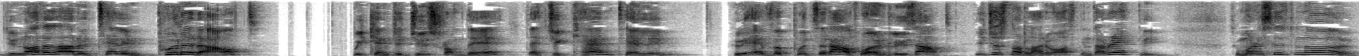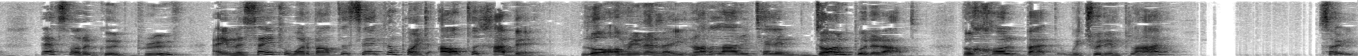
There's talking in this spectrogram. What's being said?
You're not allowed to tell him, put it out. We can deduce from there that you can tell him, whoever puts it out won't lose out. You're just not allowed to ask him directly. So Mora says, no, that's not a good proof. I must say, for what about the second point? Al lo amrin You're not allowed to tell him, don't put it out. V'chol but, which would imply, sorry,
